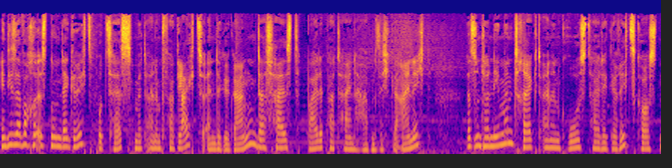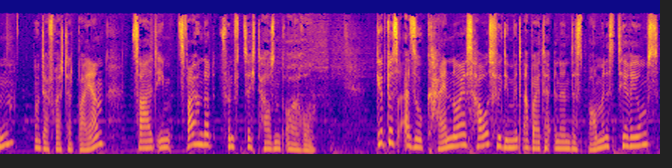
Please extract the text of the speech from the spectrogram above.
In dieser Woche ist nun der Gerichtsprozess mit einem Vergleich zu Ende gegangen. Das heißt, beide Parteien haben sich geeinigt das Unternehmen trägt einen Großteil der Gerichtskosten und der Freistaat Bayern zahlt ihm 250.000 Euro. Gibt es also kein neues Haus für die MitarbeiterInnen des Bauministeriums?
